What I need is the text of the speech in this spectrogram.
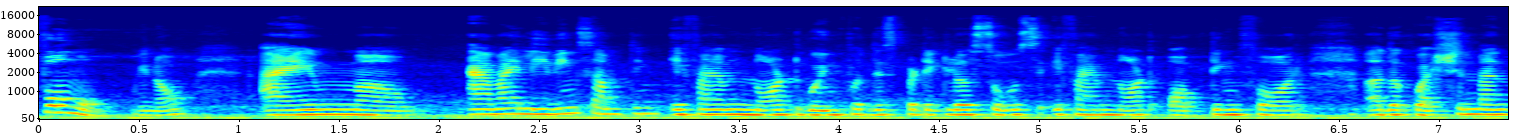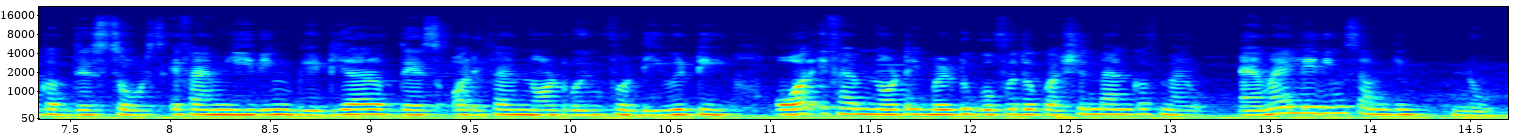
FOMO, you know, I'm, uh, am I leaving something if I am not going for this particular source, if I'm not opting for uh, the question bank of this source, if I'm leaving BTR of this, or if I'm not going for DVT, or if I'm not able to go for the question bank of my, am I leaving something? No.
